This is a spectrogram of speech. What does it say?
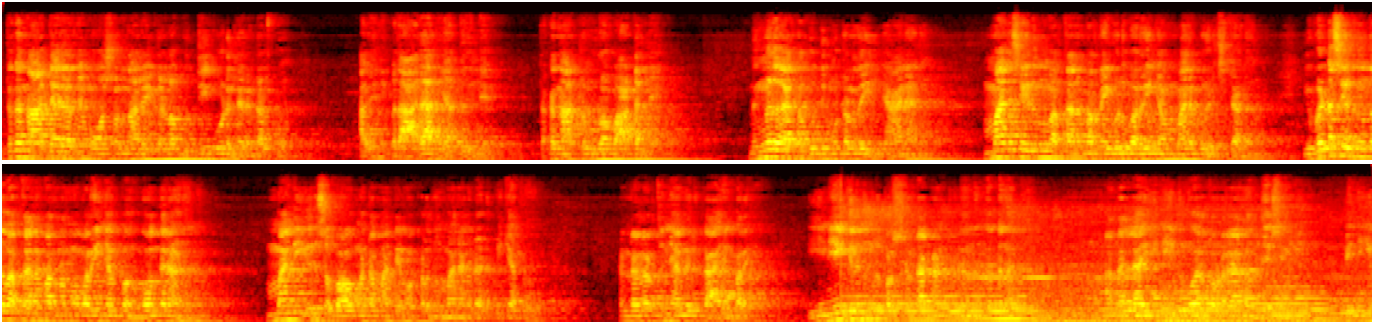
ഇതൊക്കെ നാട്ടുകാരറിഞ്ഞ മോശം ആലോചിക്കാനുള്ള ബുദ്ധിയും കൂടെ ഇല്ല രണ്ടാൾക്കും? അതിനിപ്പോ ഇത് ആരാ അറിയാത്തതില്ലേ? ഇതൊക്കെ നാട്ടിൽ മുഴുവൻ പാട്ടല്ലേ? നിങ്ങൾ കാരണം ബുദ്ധിമുട്ടുള്ളത് ഞാനാണ്. ഉമ്മാന്റെ സൈഡിൽ നിന്ന് വർത്താനം പറഞ്ഞ ഇവൾ പറയും ഞാൻ ഉമ്മാനെ പേടിച്ചിട്ടാണ്. ഇവളുടെ സൈഡിൽ നിന്ന് വർത്താനം പറഞ്ഞമ്മ പറയും ഞാൻ പെങ്കോന്തനാണ് ഉമ്മാന്റെ ഈ ഒരു സ്വഭാവം കൊണ്ട മറ്റേ മക്കളൊന്നും ഉമ്മാനെ അങ്ങോട്ട് അടുപ്പിക്കാത്തത്. രണ്ടാളടുത്തും ഞാനൊരു കാര്യം പറയാം. ഇനിയെങ്കിലും നിങ്ങൾ പ്രശ്നം ഉണ്ടാക്കാൻ നിങ്ങൾക്ക് അതല്ല ഇനി ഇതുപോലെ തുടരാൻ ഉദ്ദേശിക്കും. പിന്നെ ഈ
